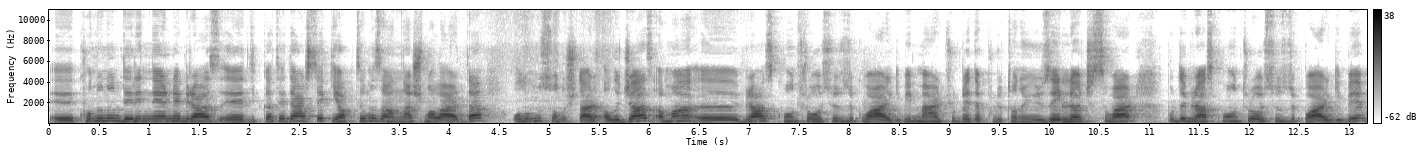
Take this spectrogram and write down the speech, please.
e, konunun derinlerine biraz e, dikkat edersek yaptığımız anlaşmalarda olumlu sonuçlar alacağız. Ama e, biraz kontrolsüzlük var gibi. Merkür'le de Plüton'un 150 açısı var. Burada biraz kontrolsüzlük var gibi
